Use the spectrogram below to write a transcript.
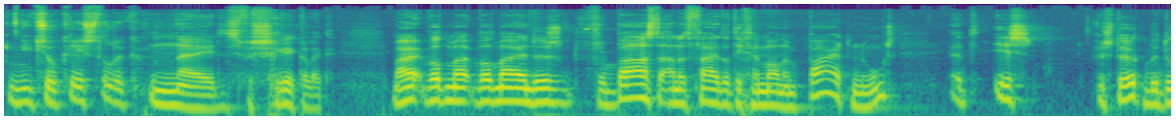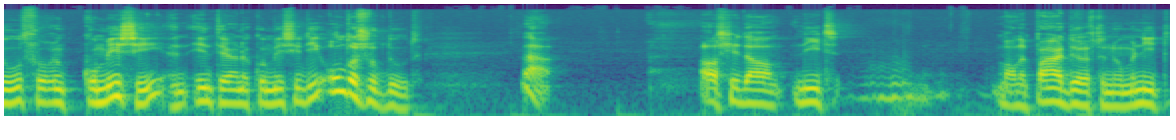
Niet zo christelijk. Nee, dat is verschrikkelijk. Maar wat, wat mij dus verbaasde aan het feit dat hij geen man en paard noemt, het is een stuk bedoeld voor een commissie, een interne commissie die onderzoek doet. Nou, als je dan niet man en paard durft te noemen, niet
